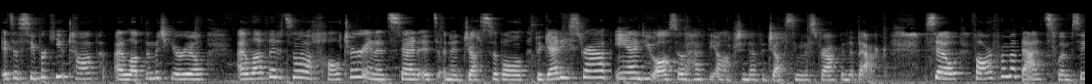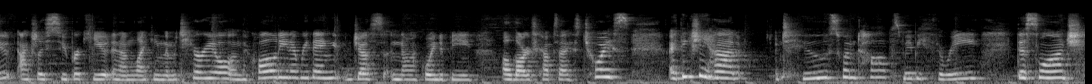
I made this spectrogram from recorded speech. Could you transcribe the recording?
it's a super cute top. I love the material. I love that it's not a halter and instead it's an adjustable spaghetti strap and you also have the option of adjusting the strap in the back. So far from a bad swimsuit, actually super cute and I'm liking the material and the quality and everything, just not going to be a large cup size choice. I think she had two swim tops, maybe three this launch,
